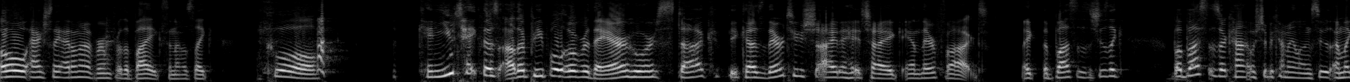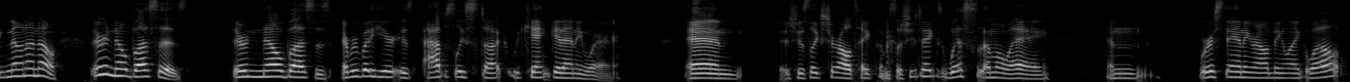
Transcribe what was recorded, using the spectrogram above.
oh, actually, I don't have room for the bikes. And I was like, cool. Can you take those other people over there who are stuck because they're too shy to hitchhike and they're fucked? Like the buses. She's like, but buses are kind We should be coming along soon. I'm like, no, no, no. There are no buses. There are no buses. Everybody here is absolutely stuck. We can't get anywhere. And she's like, sure, I'll take them. So she takes whisks them away, and we're standing around being like, well,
